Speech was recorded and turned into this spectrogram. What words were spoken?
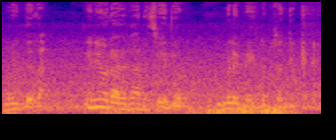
புரிந்ததா? இனி ஒரு அழகான செய்தியோடு உங்களை மீண்டும் சந்திக்கிறேன்.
